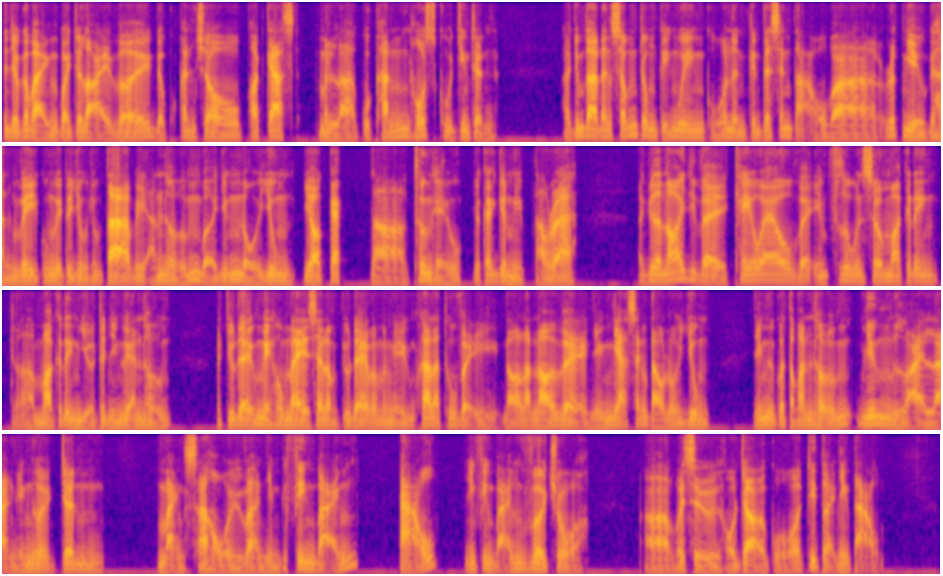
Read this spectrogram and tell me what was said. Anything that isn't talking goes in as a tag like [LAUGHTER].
Xin chào các bạn quay trở lại với The Quốc Khánh Show Podcast. Mình là Quốc Khánh, host của chương trình. À, chúng ta đang sống trong kỷ nguyên của nền kinh tế sáng tạo và rất nhiều cái hành vi của người tiêu dùng chúng ta bị ảnh hưởng bởi những nội dung do các à, thương hiệu, do các doanh nghiệp tạo ra. À, chúng ta nói về KOL, về influencer marketing, à, marketing dựa trên những người ảnh hưởng. Và chủ đề của ngày hôm nay sẽ là một chủ đề mà mình nghĩ cũng khá là thú vị, đó là nói về những nhà sáng tạo nội dung, những người có tầm ảnh hưởng nhưng lại là những người trên mạng xã hội và những cái phiên bản ảo, những phiên bản virtual uh, với sự hỗ trợ của trí tuệ nhân tạo.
